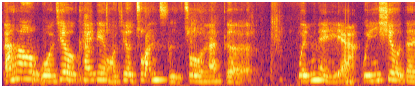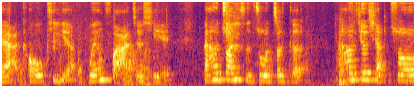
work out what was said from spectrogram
然后我就开店，我就专职做那个纹眉呀、纹绣的呀、头皮呀、纹发这些，然后专职做这个。然后就想说，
